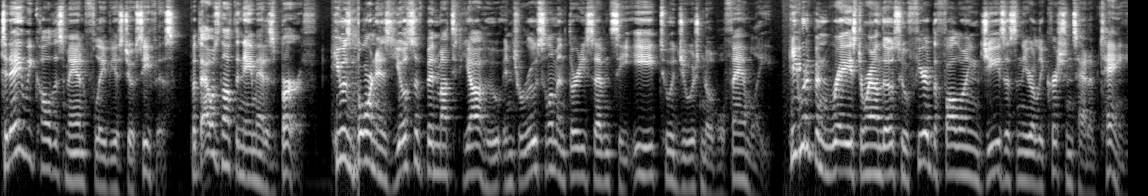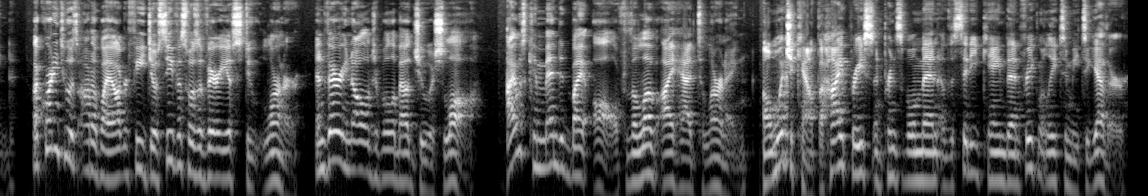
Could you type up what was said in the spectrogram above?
Today we call this man Flavius Josephus, but that was not the name at his birth. He was born as Yosef ben Matityahu in Jerusalem in 37 CE to a Jewish noble family. He would have been raised around those who feared the following Jesus and the early Christians had obtained. According to his autobiography, Josephus was a very astute learner, and very knowledgeable about Jewish law. I was commended by all for the love I had to learning, on which account the high priests and principal men of the city came then frequently to me together,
